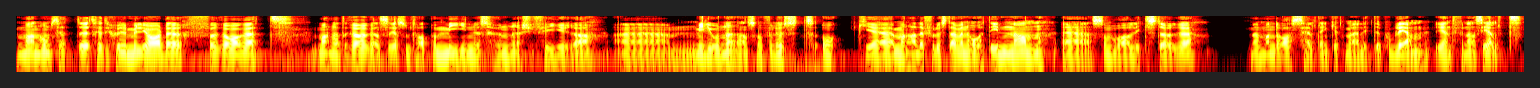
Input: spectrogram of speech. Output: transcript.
Man omsätter 37 miljarder förra året. Man har ett rörelseresultat på minus 124 eh, miljoner, alltså en förlust. Och eh, man hade förlust även året innan eh, som var lite större. Men man dras helt enkelt med lite problem rent finansiellt.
